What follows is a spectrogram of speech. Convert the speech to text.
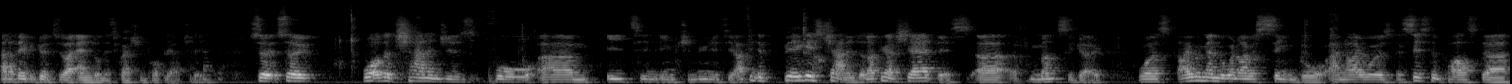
And I think it'd be good to like, end on this question probably actually. Okay. So, so what are the challenges for um, eating in community? I think the biggest challenge, and I think I shared this uh, months ago, was I remember when I was single and I was assistant pastor,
